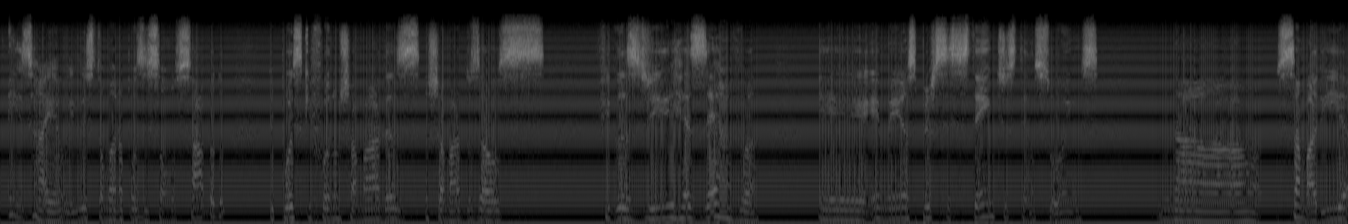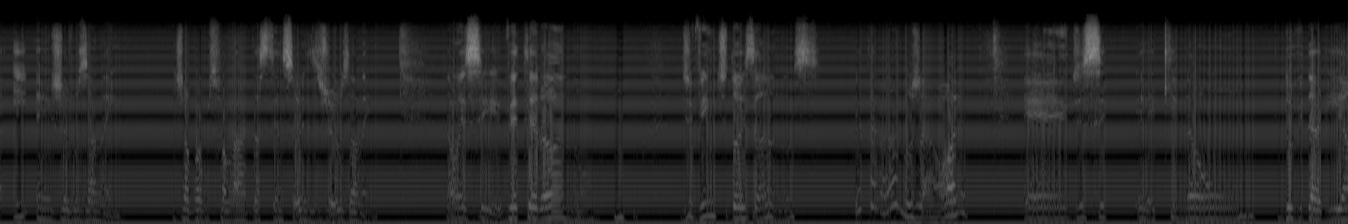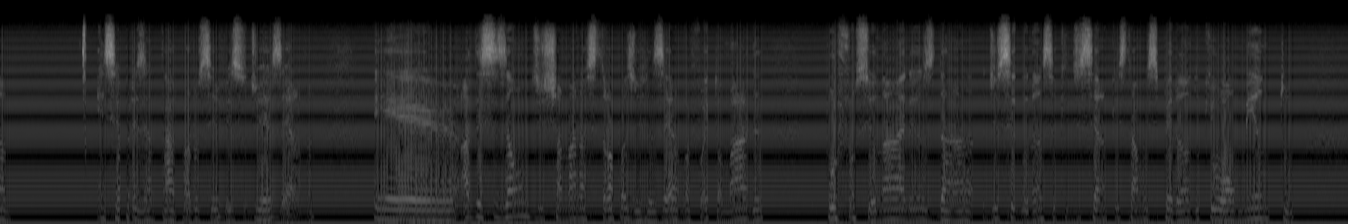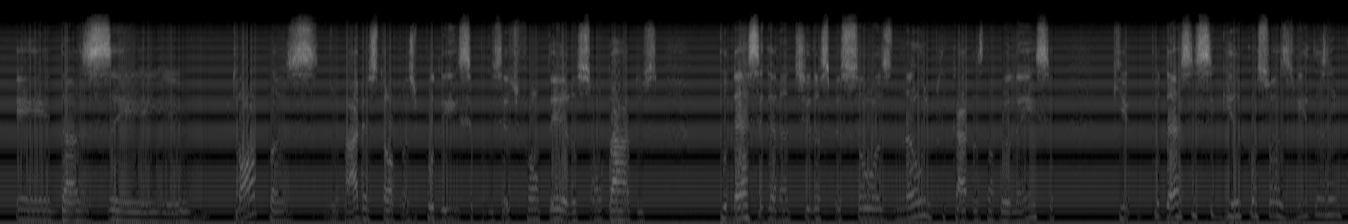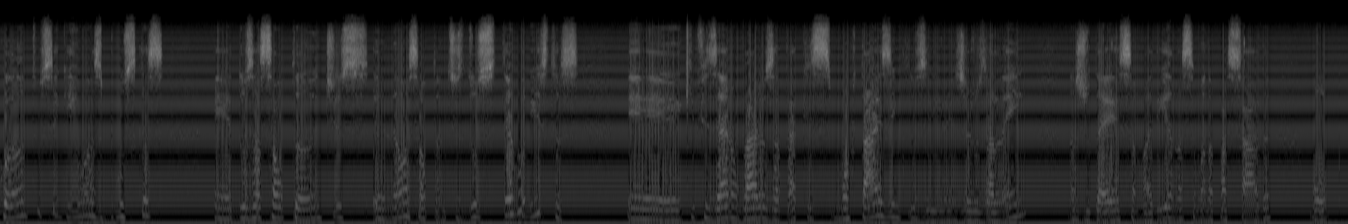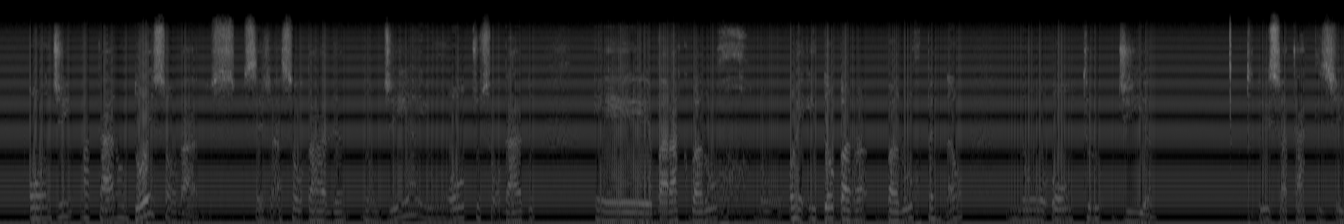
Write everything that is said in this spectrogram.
em Israel. Eles tomaram posição no sábado, depois que foram chamadas, chamados aos filas de reserva é, em meio às persistentes tensões na Samaria e em Jerusalém. Já vamos falar das tensões de Jerusalém. Então, esse veterano de 22 anos, veterano já, olha, é, disse é, que não duvidaria em se apresentar para o serviço de reserva. É, a decisão de chamar as tropas de reserva foi tomada por funcionários da, de segurança que disseram que estavam esperando que o aumento eh, das eh, tropas, várias tropas de polícia, polícia de fronteira, soldados, pudesse garantir às pessoas não implicadas na violência que pudessem seguir com suas vidas enquanto seguiam as buscas eh, dos assaltantes, não assaltantes, dos terroristas eh, que fizeram vários ataques mortais, inclusive em Jerusalém, na Judéia e Samaria na semana passada, onde mataram dois soldados, ou seja, a soldada num dia e um outro soldado, eh, Barak Baruch, no, Baruch, perdão, no outro dia. Tudo isso ataques de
